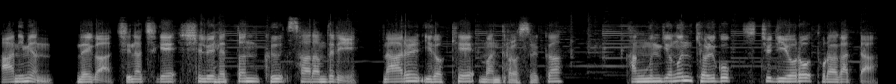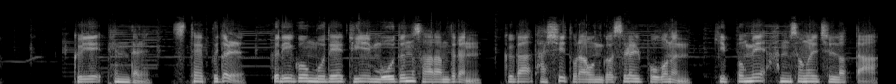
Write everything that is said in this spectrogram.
아니면 내가 지나치게 신뢰했던 그 사람들이 나를 이렇게 만들었을까? 강문경은 결국 스튜디오로 돌아갔다. 그의 팬들, 스태프들, 그리고 무대 뒤의 모든 사람들은 그가 다시 돌아온 것을 보고는 기쁨의 함성을 질렀다.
